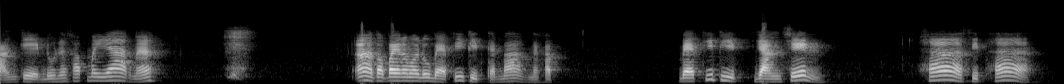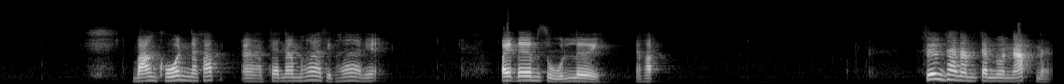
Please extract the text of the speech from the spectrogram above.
สังเกตดูนะครับ ไม่ยากนะ อ่าต่อไปเรามาดูแบบที่ผิดกันบ้างนะครับ แบบที่ผิดอย่างเช่นห้าสิบห้าบางคนนะครับ อาจจะนำห้าสิบห้าเนี่ย ไปเติมศูนย์เลยนะครับ ซึ่งถ้านำจำนวนนับนะ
